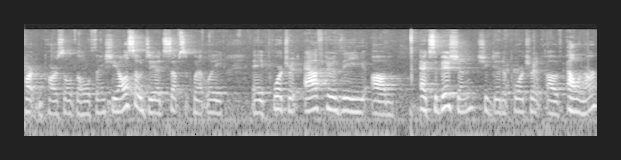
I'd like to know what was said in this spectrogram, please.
part and parcel of the whole thing. She also did subsequently a portrait after the, um, exhibition. She did a portrait of Eleanor,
